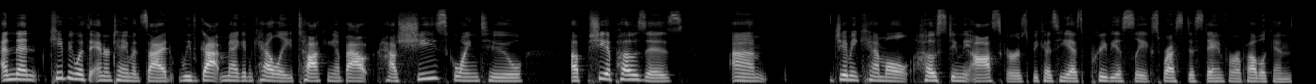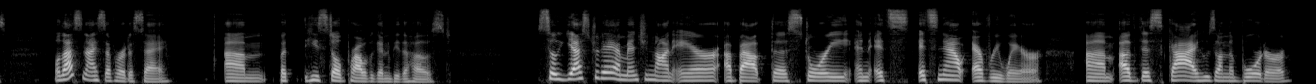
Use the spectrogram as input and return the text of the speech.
And then, keeping with the entertainment side, we've got Megyn Kelly talking about how she's going to, uh, she opposes um, Jimmy Kimmel hosting the Oscars because he has previously expressed disdain for Republicans. Well, that's nice of her to say, um, but he's still probably going to be the host. So yesterday, I mentioned on air about the story, and it's it's now everywhere um, of this guy who's on the border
